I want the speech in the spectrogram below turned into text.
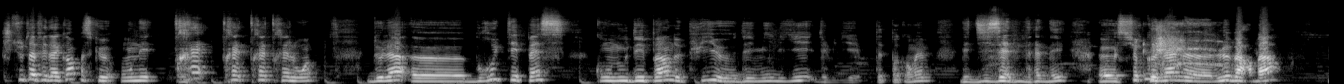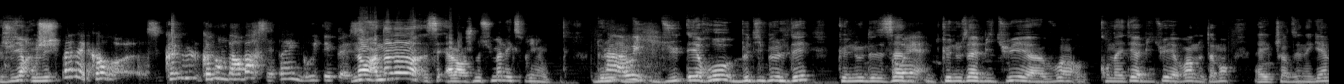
Je suis tout à fait d'accord parce que on est très très très très loin de la euh, brute épaisse qu'on nous dépeint depuis euh, des milliers, des milliers, peut-être pas quand même, des dizaines d'années euh, sur Conan euh, le barbare. Je veux dire, on Je est suis pas d'accord. Conan le barbare, c'est pas une brute épaisse. non, ah, non, non, non. Alors, je me suis mal exprimé. De, Ah, du, oui. du héros bodybuildé que nous a, Ouais. que nous a habitués à voir, qu'on a été habitué à voir, notamment avec Schwarzenegger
